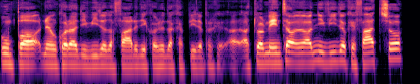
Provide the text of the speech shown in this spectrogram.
un po' ne ho ancora di video da fare di cose da capire perché attualmente ogni video che faccio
